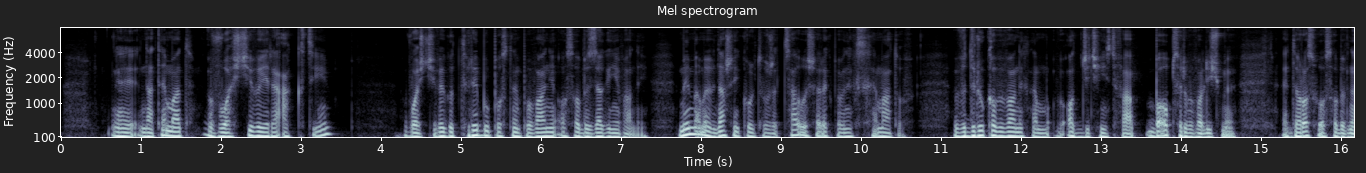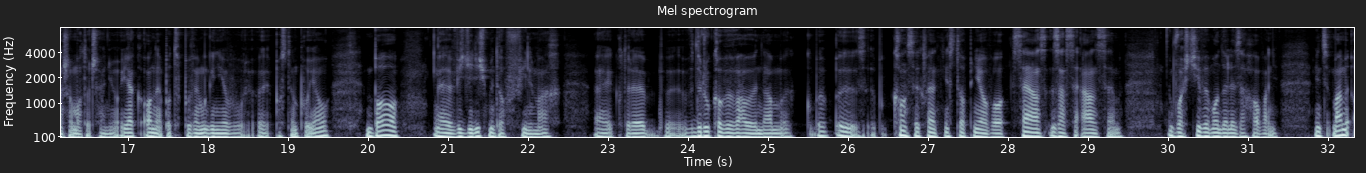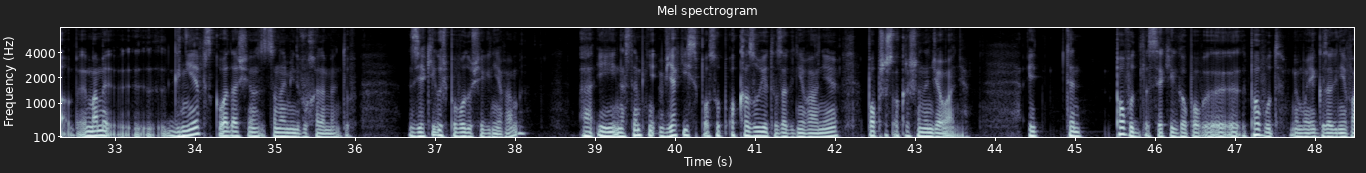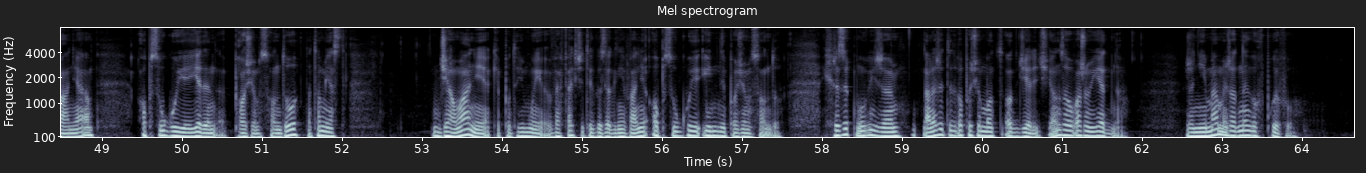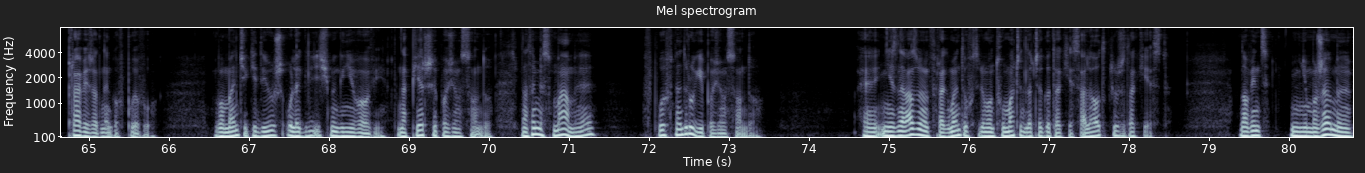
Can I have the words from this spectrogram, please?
e, na temat właściwej reakcji właściwego trybu postępowania osoby zagniewanej. My mamy w naszej kulturze cały szereg pewnych schematów wdrukowywanych nam od dzieciństwa, bo obserwowaliśmy dorosłe osoby w naszym otoczeniu, jak one pod wpływem gniewu e, postępują, bo e, widzieliśmy to w filmach, e, które wdrukowywały nam konsekwentnie, stopniowo, seans za seansem, właściwe modele zachowań. Więc mamy, mamy gniew składa się z co najmniej dwóch elementów. Z jakiegoś powodu się gniewam, i następnie w jakiś sposób okazuje to zagniewanie poprzez określone działanie. Ten powód, z jakiego e, powód mojego zagniewania obsługuje jeden poziom sądu, natomiast działanie, jakie podejmuję w efekcie tego zagniewania, obsługuje inny poziom sądu. I Chryzyp mówi, że należy te dwa poziomy oddzielić. I on zauważył jedno, że nie mamy żadnego wpływu, prawie żadnego wpływu, w momencie, kiedy już ulegliśmy gniewowi na pierwszy poziom sądu. Natomiast mamy wpływ na drugi poziom sądu. E, nie znalazłem fragmentu, w którym on tłumaczy, dlaczego tak jest, ale odkrył, że tak jest. No więc nie możemy,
